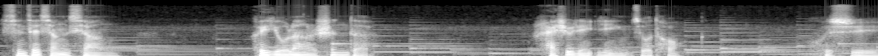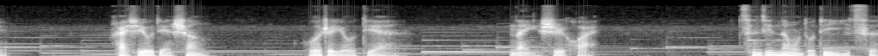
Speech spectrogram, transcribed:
现在想想。会油然而生的，还是有点隐隐作痛，或许还是有点伤，或者有点难以释怀。曾经那么多第一次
